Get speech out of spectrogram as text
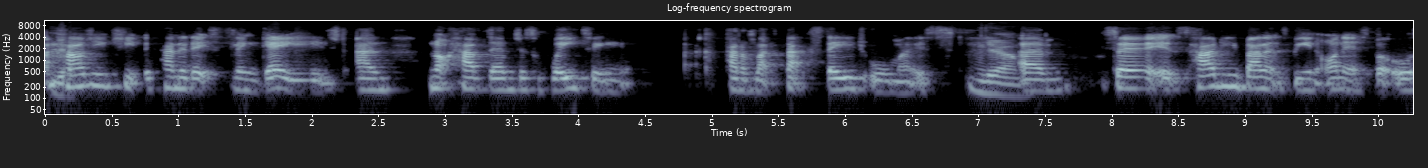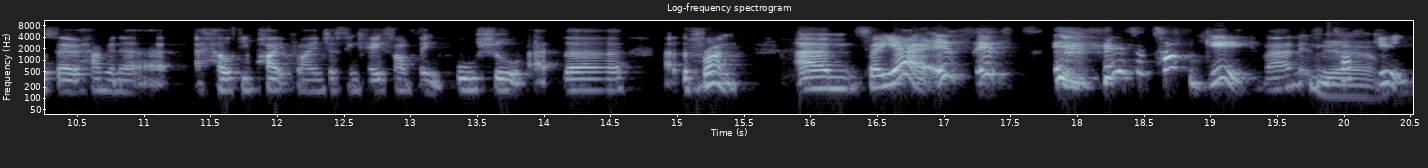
But yeah. how do you keep the candidates still engaged and not have them just waiting kind of like backstage almost? Yeah. Um, so it's how do you balance being honest but also having a, a healthy pipeline just in case something falls short at the at the front um so yeah it's it's it's a tough gig man it's a yeah. tough gig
